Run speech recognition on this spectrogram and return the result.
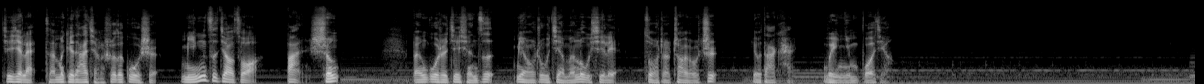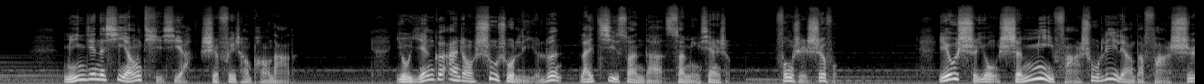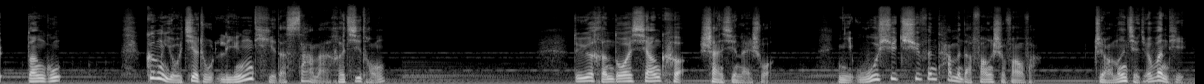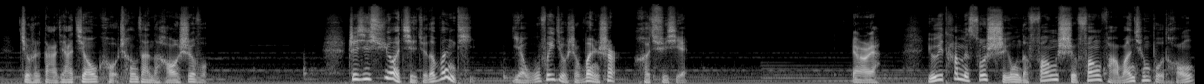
接下来咱们给大家讲述的故事名字叫做《半生》。本故事节选自《妙珠见闻录》系列，作者赵有志，由大凯为您播讲。民间的信仰体系啊是非常庞大的，有严格按照术数理论来计算的算命先生、风水师傅，也有使用神秘法术力量的法师、端公，更有借助灵体的萨满和乩童。对于很多香客善心来说，你无需区分他们的方式方法，只要能解决问题，就是大家交口称赞的好师傅。这些需要解决的问题，也无非就是问事儿和驱邪。然而呀，由于他们所使用的方式方法完全不同，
